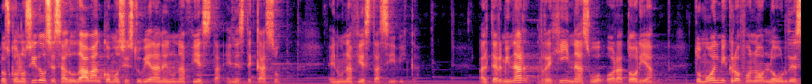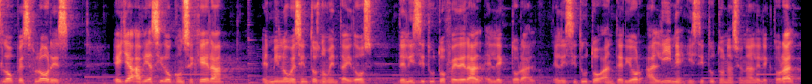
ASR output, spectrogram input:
Los conocidos se saludaban como si estuvieran en una fiesta, en este caso, en una fiesta cívica. Al terminar Regina su oratoria, tomó el micrófono Lourdes López Flores ella había sido consejera en 1992 del Instituto Federal Electoral, el instituto anterior al INE, Instituto Nacional Electoral,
